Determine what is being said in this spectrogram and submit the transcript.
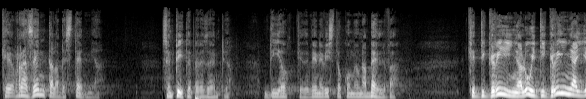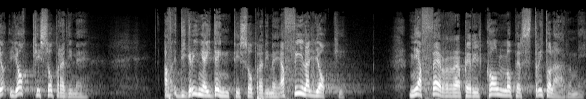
che rasenta la bestemmia. Sentite per esempio Dio che viene visto come una belva, che digrigna, lui digrigna gli occhi sopra di me, digrigna i denti sopra di me, affila gli occhi, mi afferra per il collo per stritolarmi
